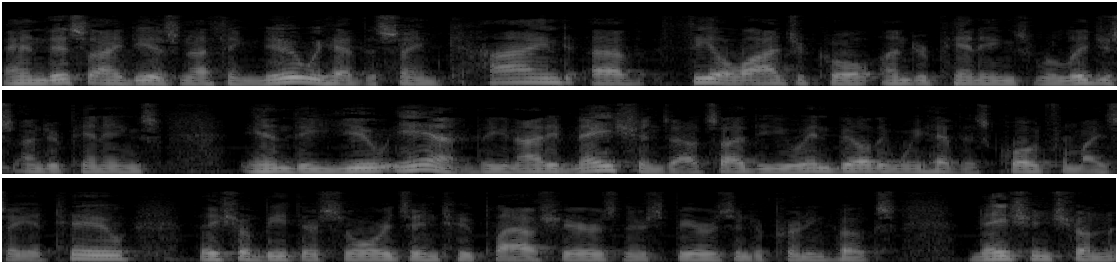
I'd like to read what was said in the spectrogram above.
And this idea is nothing new. We have the same kind of theological underpinnings, religious underpinnings in the UN, the United Nations. Outside the UN building, we have this quote from Isaiah 2, they shall beat their swords into plowshares and their spears into pruning hooks. Nation shall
